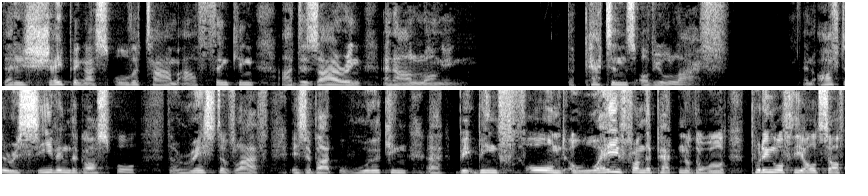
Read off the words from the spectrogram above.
that is shaping us all the time, our thinking, our desiring, and our longing the patterns of your life. And after receiving the gospel, the rest of life is about working, uh, be, being formed away from the pattern of the world, putting off the old self,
